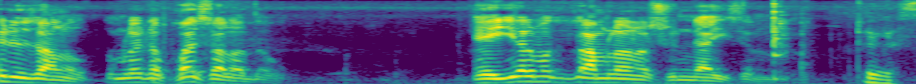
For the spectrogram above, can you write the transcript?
এটা জানো তোমরা এটা ফয়সালা দাও। এই ইয়ার মধ্যে তো আমরা না শূন্য আইসেন ঠিক আছে।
